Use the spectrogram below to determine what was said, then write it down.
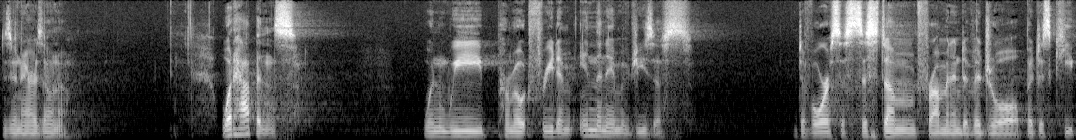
He's in Arizona. What happens when we promote freedom in the name of Jesus? Divorce a system from an individual, but just keep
